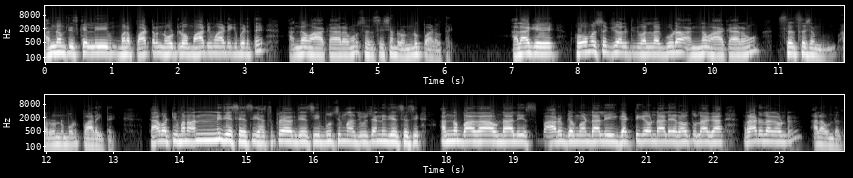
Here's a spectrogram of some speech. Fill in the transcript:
అంగం తీసుకెళ్ళి మన పార్ట్నర్ నోట్లో మాటి మాటికి పెడితే అంగం ఆకారము సెన్సేషన్ రెండు పాడవుతాయి. అలాగే హోమోసెక్చువాలిటీ వల్ల కూడా అంగం ఆకారం సెన్సేషన్ రెండు మూడు పాడవుతాయి కాబట్టి మనం అన్నీ చేసేసి హస్తప్రయోగం చేసి భూ సినిమాలు చూసి అన్నీ చేసేసి అంగం బాగా ఉండాలి ఆరోగ్యంగా ఉండాలి గట్టిగా ఉండాలి రౌతులాగా రాడులాగా ఉండాలి అలా ఉండదు.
